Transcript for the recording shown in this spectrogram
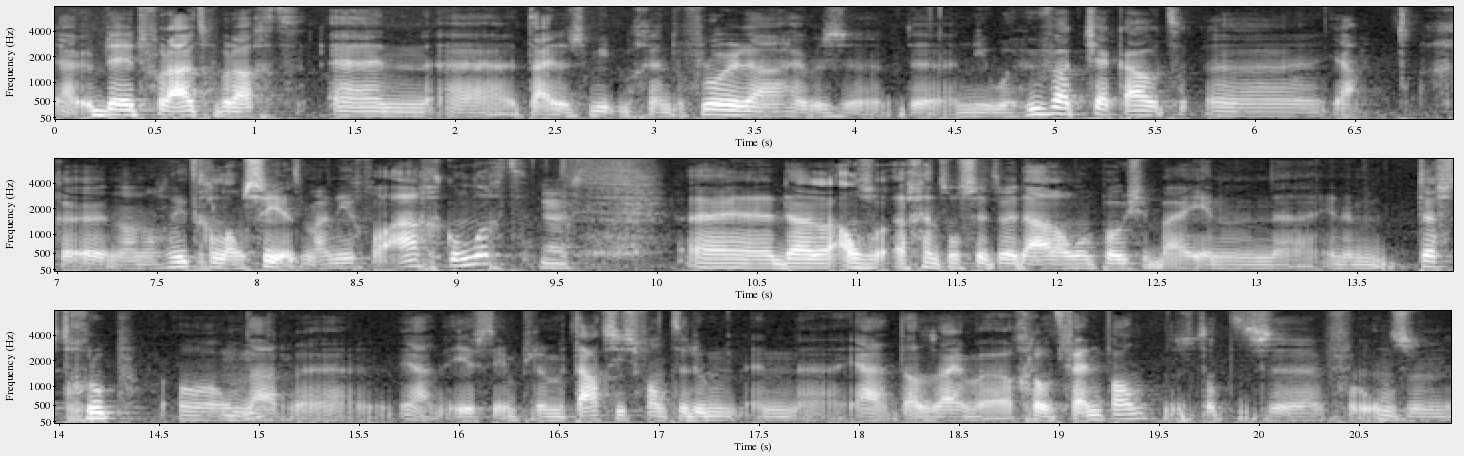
ja, update voor uitgebracht. En tijdens Meet Magento Florida hebben ze de nieuwe Huva checkout ja, ge, nou, nog niet gelanceerd, maar in ieder geval aangekondigd. Juist. daar, als Gentos zitten we daar al een poosje bij in een, in een testgroep om mhm. daar uh, ja, de eerste implementaties van te doen. En uh, ja, daar zijn we een groot fan van. Dus dat is uh, voor ons een,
